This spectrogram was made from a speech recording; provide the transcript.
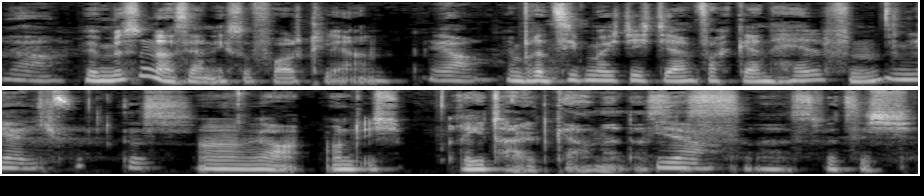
Ja, Wir müssen das ja nicht sofort klären. ja. Im Prinzip möchte ich dir einfach gern helfen. Ja, ich, das, Äh, ja, und ich rede halt gerne. Das Ja. ist, äh, das wird sich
